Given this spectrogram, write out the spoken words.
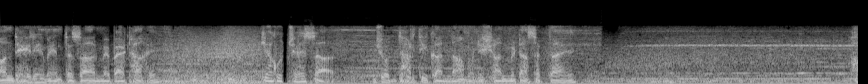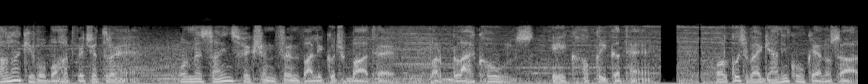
अंधेरे में इंतज़ार में बैठा है? क्या कुछ ऐसा जो धरती का नामो निशान मिटा सकता है? हालाँकि वो बहुत विचित्र है। उनमें साइंस फिक्शन फ़िल्म वाली कुछ बात है, पर ब्लैक होल्स एक हकीकत है। और कुछ वैज्ञानिकों के अनुसार,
